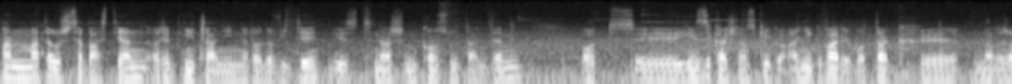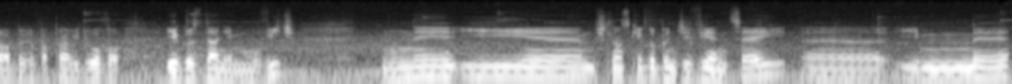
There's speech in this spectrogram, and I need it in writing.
Pan Mateusz Sebastian, rybniczanin rodowity, jest naszym konsultantem od y, języka śląskiego, a nie gwary, bo tak y, należałoby chyba prawidłowo jego zdaniem mówić. Y, I y, śląskiego będzie więcej y, i my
